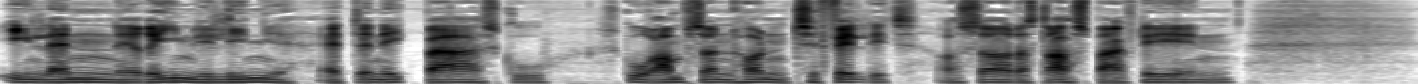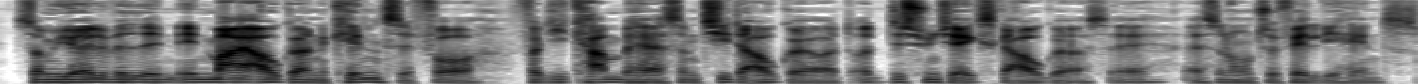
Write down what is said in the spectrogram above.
en eller anden uh, rimelig linje, at den ikke bare skulle, skulle ramme sådan hånden tilfældigt, og så er der strafspark. Det er en, som vi jo alle ved, en, en meget afgørende kendelse for, for de kampe her, som tit afgør, og det synes jeg ikke skal afgøres af, af sådan nogle tilfældige hands.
